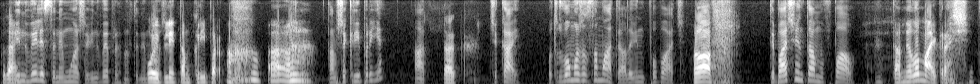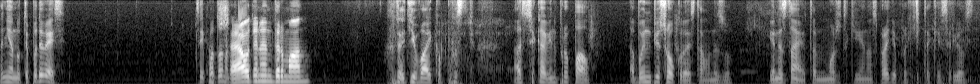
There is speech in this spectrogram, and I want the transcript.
Куди? Він вилізти не може, він випрыгнути не Ой, може. блін, там кріпер. Там ще кріпер є? так. Чекай. Отут його можна зламати, але він побачить. А, ф, Ти бачиш, він там впав? Там не ламай краще. Та ні, ну ти подивись. Цей Там подонок ще один ендерман. надівай капусту. А чекай, він пропав. Або він пішов кудись там внизу. Я не знаю, там може такий насправді прохід такий серйозний.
